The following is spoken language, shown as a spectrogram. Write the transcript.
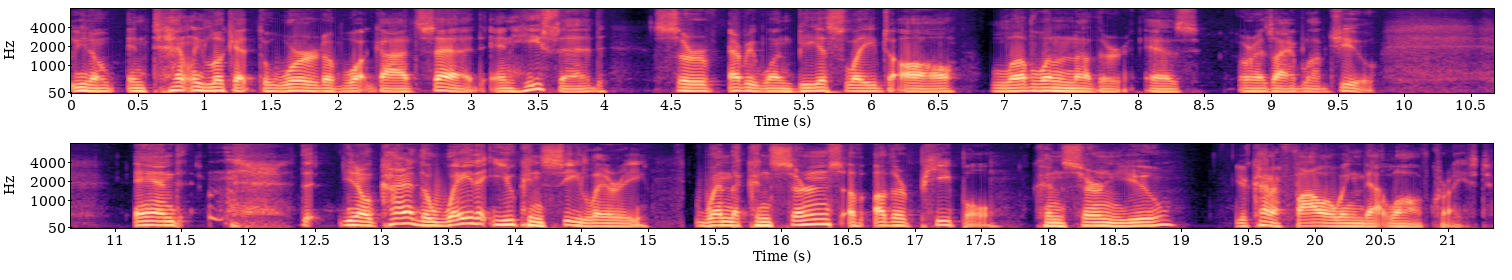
you know, intently look at the word of what God said. And He said, serve everyone, be a slave to all, love one another as, or as I have loved you. And, the, you know, kind of the way that you can see, Larry, when the concerns of other people concern you, you're kind of following that law of Christ.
